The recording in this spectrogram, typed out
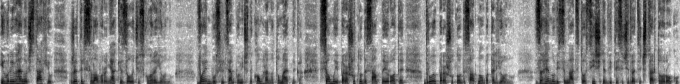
Ігор Євгенович Стахів житель села Вороняки Золочівського району. Воїн був стрільцем-помічником гранатометника 7-ї парашутно-десантної роти 2-ї парашутно-десантного батальйону. Загинув 18 січня 2024 року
